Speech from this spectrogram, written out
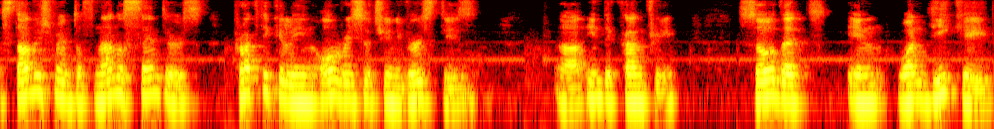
establishment of nano centers practically in all research universities uh, in the country so that in one decade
